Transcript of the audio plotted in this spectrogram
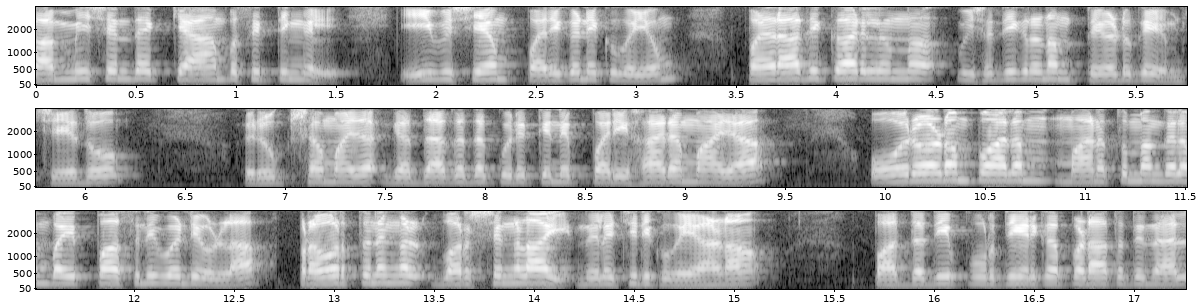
കമ്മീഷന്റെ ക്യാമ്പ് സിറ്റിംഗിൽ ഈ വിഷയം പരിഗണിക്കുകയും പരാതിക്കാരിൽ നിന്ന് വിശദീകരണം തേടുകയും ചെയ്തു. രൂക്ഷമായ ഗതാഗത കുരുക്കിന് പരിഹാരമായ ഓരോടം പാലം മാനത്തുമംഗലം ബൈപ്പാസിന് വേണ്ടിയുള്ള പ്രവർത്തനങ്ങൾ വർഷങ്ങളായി നിലച്ചിരിക്കുകയാണ്. പദ്ധതി പൂർത്തീകരിക്കപ്പെടാത്തതിനാൽ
